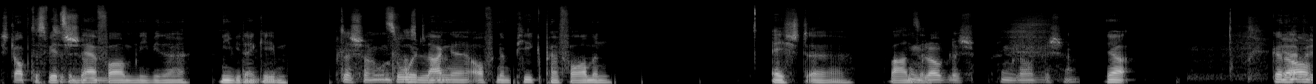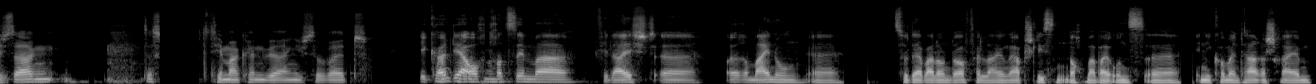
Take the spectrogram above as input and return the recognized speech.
ich glaube, das wird es in der Form nie wieder, nie wieder geben. Das ist schon unfassbar. So lange auf einem Peak performen. Echt äh, Wahnsinn. Unglaublich, unglaublich, ja. Ja. Genau. Ja, würde ich sagen, das Thema können wir eigentlich soweit. Ihr könnt ja auch trotzdem mal vielleicht äh, eure Meinung äh, zu der Ballon d'Or-Verleihung abschließend nochmal bei uns äh, in die Kommentare schreiben,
